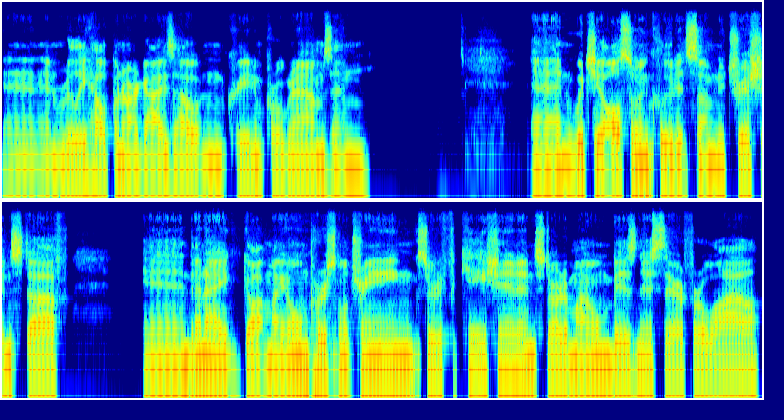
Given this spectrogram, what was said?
and and really helping our guys out and creating programs and and which also included some nutrition stuff and then I got my own personal training certification and started my own business there for a while.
